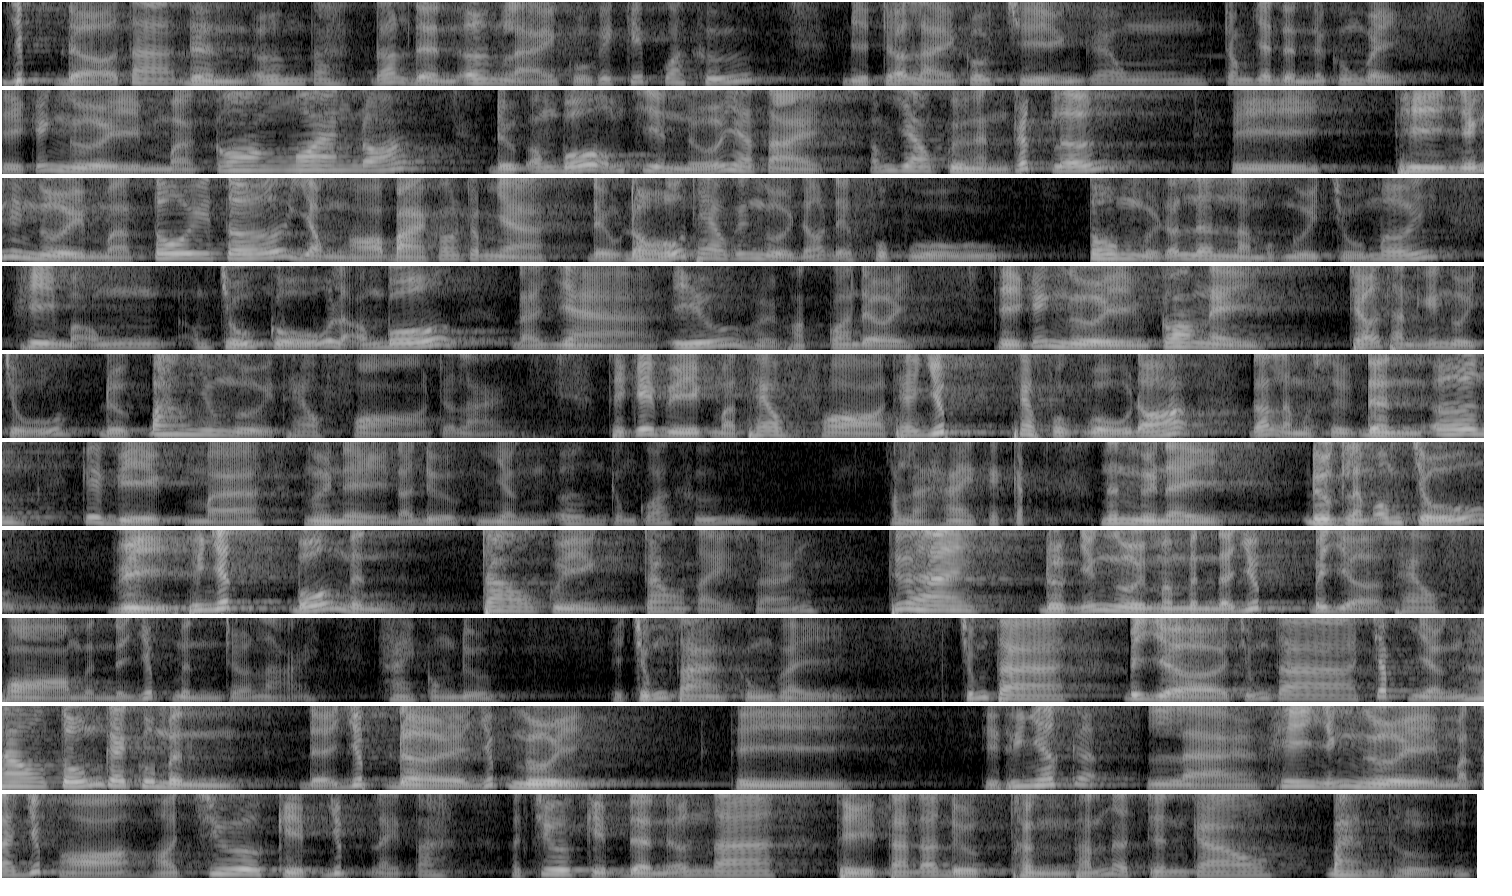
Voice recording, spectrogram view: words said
giúp đỡ ta, đền ơn ta. Đó là đền ơn lại của cái kiếp quá khứ. Vì trở lại câu chuyện cái ông trong gia đình nó cũng vậy. Thì cái người mà con ngoan đó, được ông bố, ông chia nửa gia tài, ông giao quyền hành rất lớn. Thì thì những cái người mà tôi tớ dòng họ bà con trong nhà đều đổ theo cái người đó để phục vụ tôn người đó lên làm một người chủ mới. Khi mà ông ông chủ cũ là ông bố đã già yếu rồi hoặc qua đời thì cái người con này trở thành cái người chủ được bao nhiêu người theo phò trở lại. Thì cái việc mà theo phò theo giúp theo phục vụ đó đó là một sự đền ơn cái việc mà người này đã được nhận ơn trong quá khứ. Đó là hai cái cách. Nên người này được làm ông chủ vì thứ nhất bố mình trao quyền trao tài sản. Thứ hai được những người mà mình đã giúp bây giờ theo phò mình để giúp mình trở lại hai con đường. Thì chúng ta cũng vậy. Chúng ta bây giờ chúng ta chấp nhận hao tốn cái của mình để giúp đời giúp người. Thì thì thứ nhất á, là khi những người mà ta giúp họ họ chưa kịp giúp lại ta họ chưa kịp đền ơn ta thì ta đã được thần thánh ở trên cao ban thưởng.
